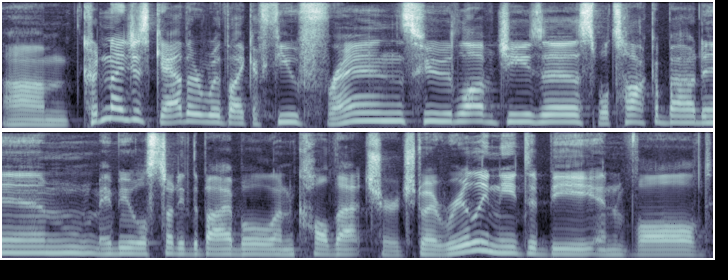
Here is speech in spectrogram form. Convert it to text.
um, couldn't I just gather with like a few friends who love Jesus? We'll talk about him. Maybe we'll study the Bible and call that church. Do I really need to be involved?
